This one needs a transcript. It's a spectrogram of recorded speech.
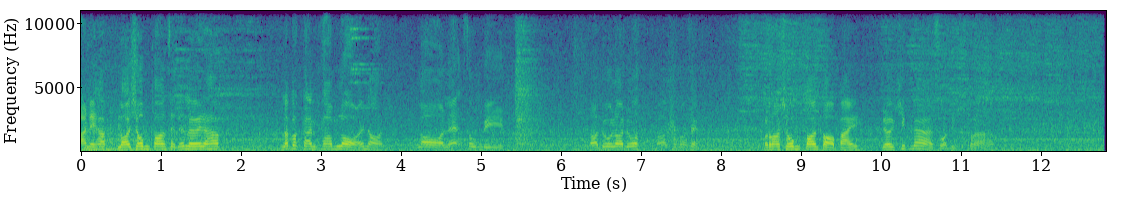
มาณนี้ครับ รอชมตอนเสร็จได้เลยนะครับ รับประกันความหล่อแน่นอน หล่อและทรงดี รอดูรอดูรอชมตอนเสร็จ รอชมตอนต่อไป เจอคลิปหน้า สวัสดีครับ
